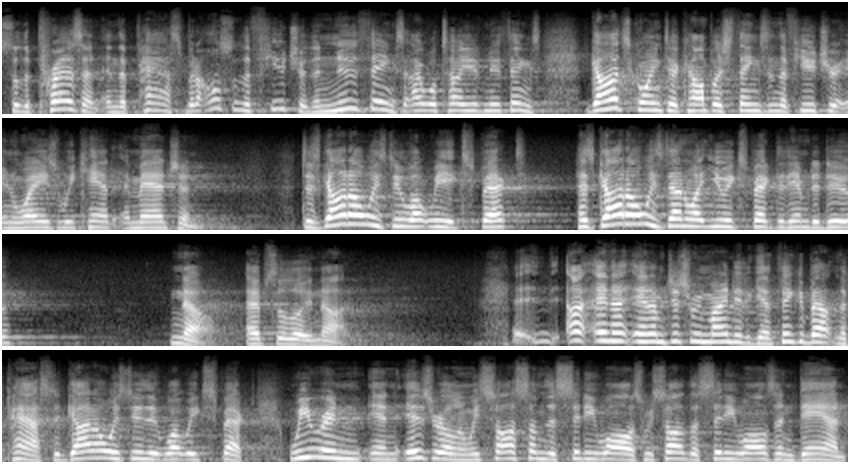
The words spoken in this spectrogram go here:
So, the present and the past, but also the future, the new things, I will tell you of new things. God's going to accomplish things in the future in ways we can't imagine. Does God always do what we expect? Has God always done what you expected him to do? No, absolutely not. Uh, and, I, and I'm just reminded again, think about in the past. Did God always do what we expect? We were in, in Israel and we saw some of the city walls. We saw the city walls in Dan.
